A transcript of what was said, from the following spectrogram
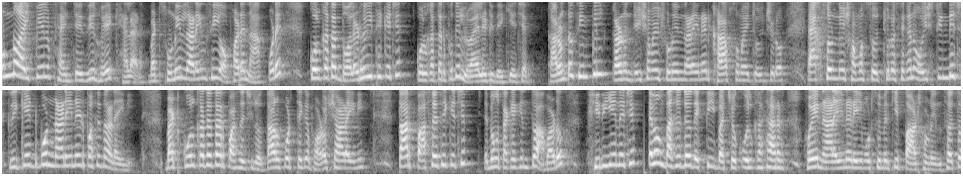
অন্য আইপিএল ফ্র্যাঞ্চাইজির হয়ে খেলার বাট সুনীল নারায়ণ সেই অফারে না করে কলকাতার দলের হয়েই থেকেছে, কলকাতার প্রতি লয়ালিটি দেখিয়েছে। কারণটা সিম্পল কারণ যেই সময় সুনীল নারায়ণের খারাপ সময় চলছিল অ্যাকশন নিয়ে সমস্যা হচ্ছিল, সেখানে ওয়েস্ট ইন্ডিজ ক্রিকেট বোর্ড নারায়ণের পাশে দাঁড়ায়নি। বাট কলকাতা তার পাশে ছিল, তার উপর থেকে ভরসা হারায়নি। তার পাশে থেকেছে এবং তাকে কিন্তু আবারও ফিরিয়ে এনেছে। এবং বাকি তো দেখতেই পাচ্ছ কলকাতার হয়ে নারায়ণের এই মরসুমের কি পারফরমেন্স হয়তো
